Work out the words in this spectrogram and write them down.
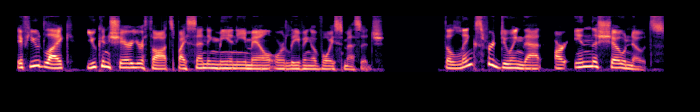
If you'd like, you can share your thoughts by sending me an email or leaving a voice message. The links for doing that are in the show notes.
